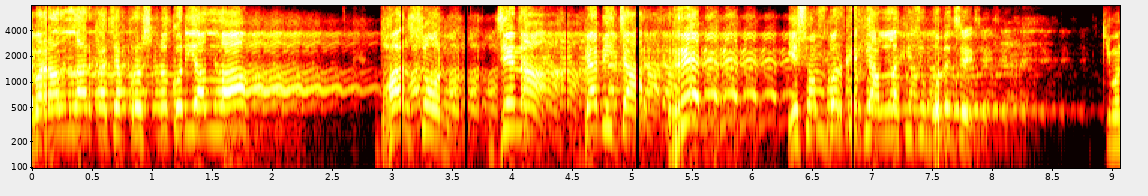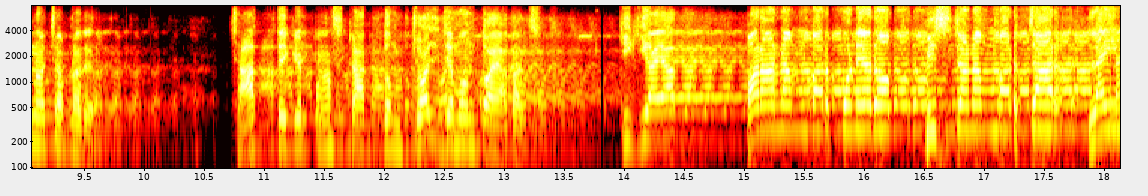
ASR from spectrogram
এবার আল্লাহর কাছে প্রশ্ন করি, আল্লাহ, ধর্ষণ, জেনা, ব্যবিচার, রেপ, এ সম্পর্কে কি আল্লাহ কিছু বলেছে? কি মনে হচ্ছে আপনাদের? চার থেকে পাঁচটা একদম জল যেমন তো আয়াত আছে। কি কি আয়াত? পারা নাম্বার পনেরো, পৃষ্ঠা নাম্বার চার, লাইন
